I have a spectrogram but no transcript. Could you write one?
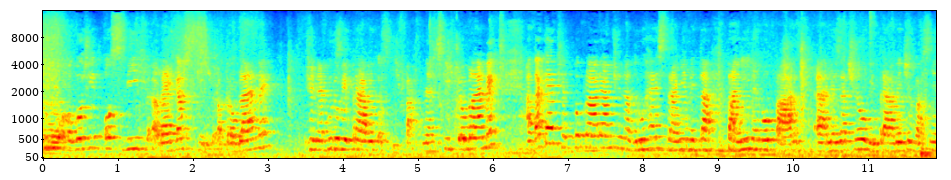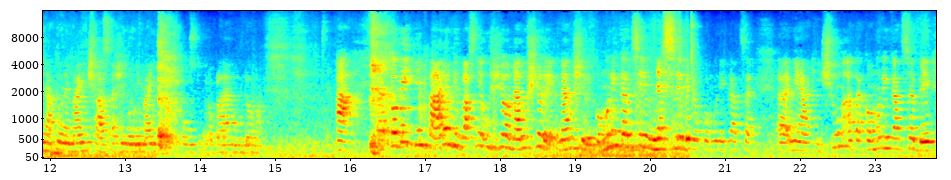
budu hovořit o svých lékařských problémech, že nebudu vyprávět o svých partnerských problémech, a také předpokládám, že na druhé straně mi ta paní nebo pár nezačnou vyprávět, že vlastně na to nemají čas a že oni mají spoustu problémů doma. A e, to by tím pádem by vlastně už jo, narušili, narušili komunikaci, nesli by do komunikace e, nějaký šum a ta komunikace by,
